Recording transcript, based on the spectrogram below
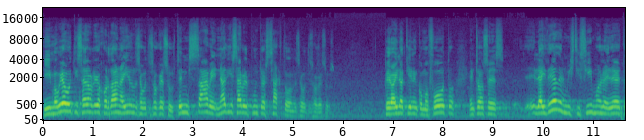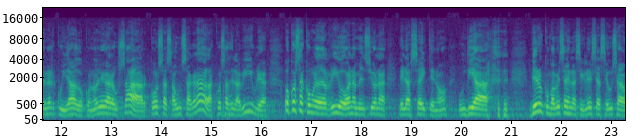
Y me voy a bautizar en Río Jordán, ahí donde se bautizó Jesús. Usted ni sabe, nadie sabe el punto exacto donde se bautizó Jesús. Pero ahí la tienen como foto. Entonces, la idea del misticismo es la idea de tener cuidado con no llegar a usar cosas aún sagradas, cosas de la Biblia, o cosas como la del río, Ana menciona el aceite, ¿no? Un día, vieron como a veces en las iglesias se usa,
